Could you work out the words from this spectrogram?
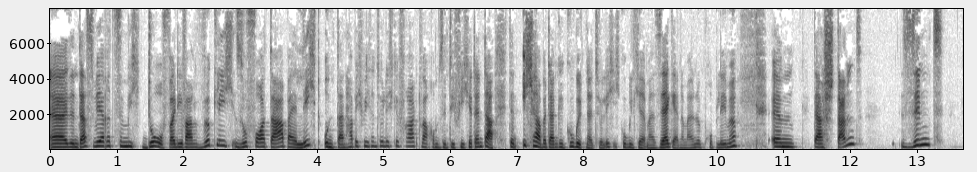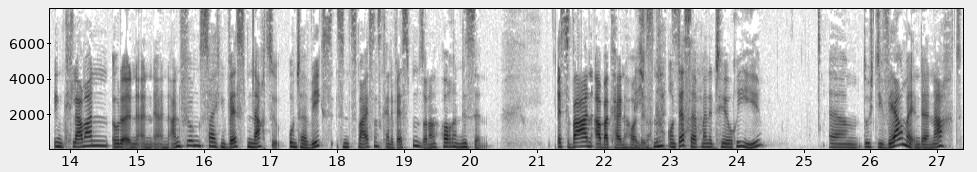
Äh, denn das wäre ziemlich doof, weil die waren wirklich sofort da bei Licht und dann habe ich mich natürlich gefragt, warum sind die Viecher denn da? Denn ich habe dann gegoogelt natürlich, ich google ja immer sehr gerne meine Probleme. Ähm, da stand, sind in Klammern oder in, in, in Anführungszeichen Wespen nachts unterwegs, sind es meistens keine Wespen, sondern Hornissen. Es waren aber keine Hornissen. und deshalb meine Theorie, ähm, durch die Wärme in der Nacht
